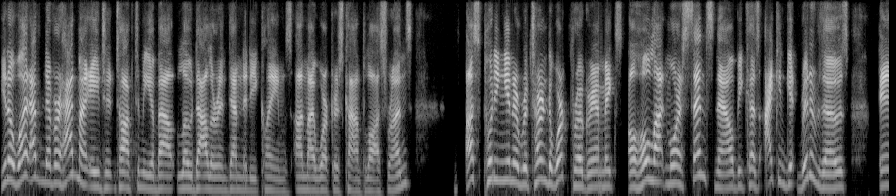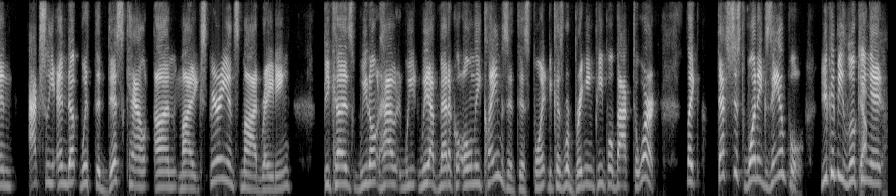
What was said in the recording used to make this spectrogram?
you know what? I've never had my agent talk to me about low dollar indemnity claims on my workers' comp loss runs. Us putting in a return to work program makes a whole lot more sense now because I can get rid of those and actually end up with the discount on my experience mod rating because we don't have we we have medical only claims at this point because we're bringing people back to work. Like that's just one example. You could be looking yep. at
